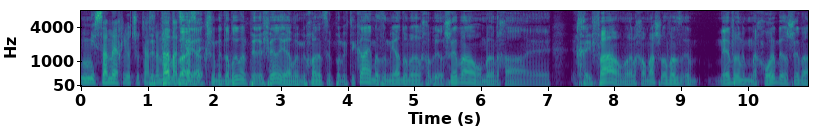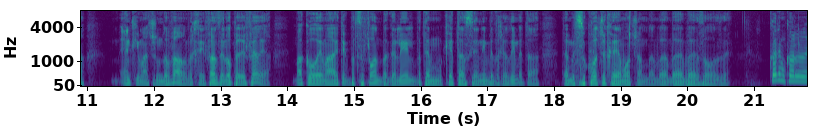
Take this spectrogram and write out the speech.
מאשמח להיות שותף למאמץ כזה. זה תת בעיה, כשמדברים על פריפריה, במיוחד אצל פוליטיקאים, אז הוא מיד אומר לך באר שבע, הוא אומר לך אה, חיפה, הוא אומר לך משהו, אבל זה, מעבר, מאחורי באר שבע, אין כמעט שום דבר, וחיפה זה לא פריפריה. מה קורה עם ההייטק בצפון, בגליל? ואתם כתעשיינים בטח יודעים את המצוקות שקיימות שם באזור הזה. קודם כל,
